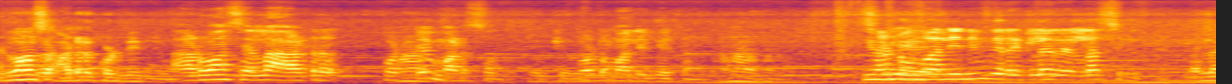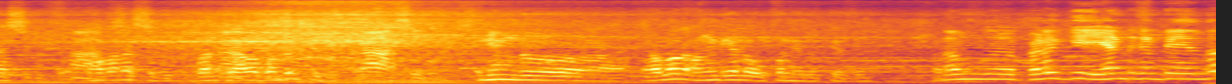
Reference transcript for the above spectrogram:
ಅಡ್ವಾನ್ಸ್ ಆರ್ಡರ್ ಕೊಡ್ಬೇಕು ನೀವು. ಅಡ್ವಾನ್ಸ್ ಎಲ್ಲ ಆರ್ಡರ್ ಕೊಟ್ಟೆ ಮಾಡಿಸೋದು. ದೊಡ್ಡ ಮಾಲೆ ಬೇಕಂದ್ರೆ. ಹಾಂ ಹಾಂ. ಸಣ್ಣ ಮಾಲೆ ನಿಮ್ಗೆ ರೆಗ್ಯುಲರ್ ಎಲ್ಲ ಸಿಗುತ್ತೆ. ಎಲ್ಲ ಸಿಗುತ್ತೆ. ಸಾಮಾನು ಸಿಗುತ್ತೆ. ಬಂದು ಯಾವಾಗ ಬಂದರೂ ಸಿಗುತ್ತೆ. ಹಾಂ ಸಿಗುತ್ತೆ. ನಿಮ್ಮದು ಯಾವಾಗ ಅಂಗಡಿಯೆಲ್ಲ ಓಪನ್ ಇರುತ್ತೆ ಇದು? ನಮ್ಗೆ ಬೆಳಗ್ಗೆ ಎಂಟು ಗಂಟೆಯಿಂದ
